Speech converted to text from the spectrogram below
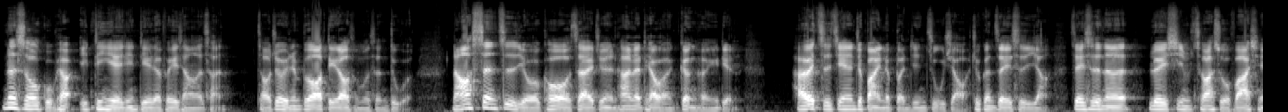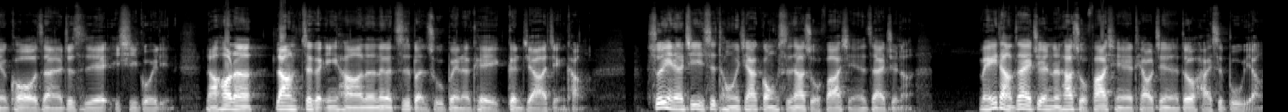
那时候股票一定也已经跌得非常的惨，早就已经不知道跌到什么程度了。然后甚至有的 COCO 债券，它的条款更狠一点。还会直接就把你的本金注销，就跟这一次一样。这一次呢，瑞信它所发行的 COCO 债就直接一气归零，然后呢，让这个银行的那个资本储备呢可以更加健康。所以呢，即使是同一家公司它所发行的债券啊，每一档债券呢，它所发行的条件呢都还是不一样。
